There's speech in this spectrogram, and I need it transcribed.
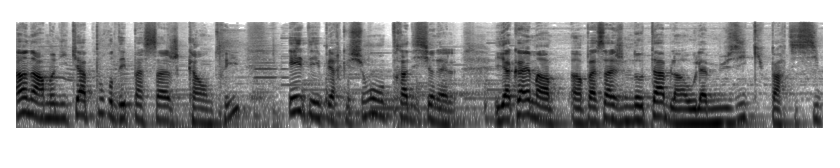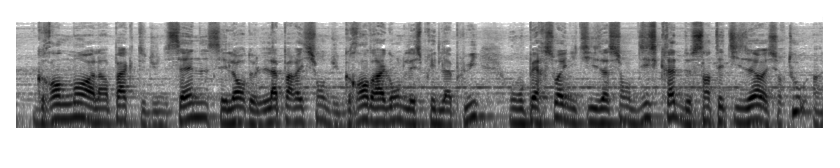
un harmonica pour des passages country, et des percussions traditionnelles. Il y a quand même un, passage notable hein, où la musique participe grandement à l'impact d'une scène, c'est lors de l'apparition du grand dragon de l'esprit de la pluie, où on perçoit une utilisation discrète de synthétiseurs et surtout un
